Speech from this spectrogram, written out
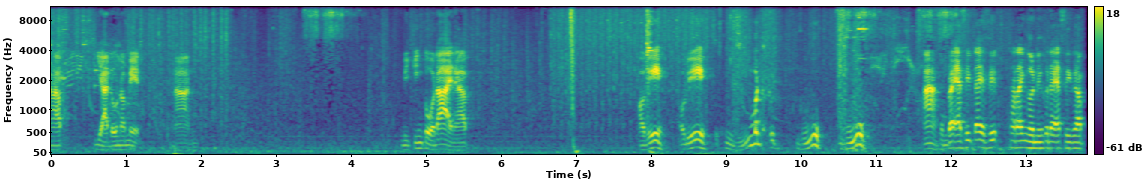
นะครับ อย่าโดนดาเมจนาน มีกิ้งตัวได้นะครับ เอาดิ เอาดิโอ้โหมันโอ้โหโอ้โหอะผมได้แอสซิสต์ได้แอสซิสต์ถ้าได้เงินนึงก็ได้แอสซิสต์ครับ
